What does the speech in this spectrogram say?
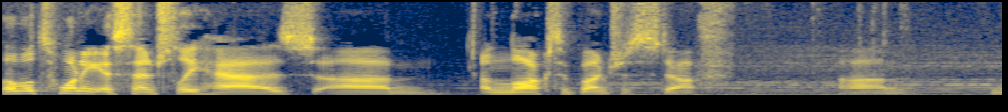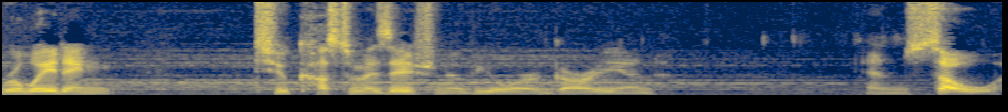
level 20 essentially has um, unlocks a bunch of stuff um, relating to customization of your guardian and so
